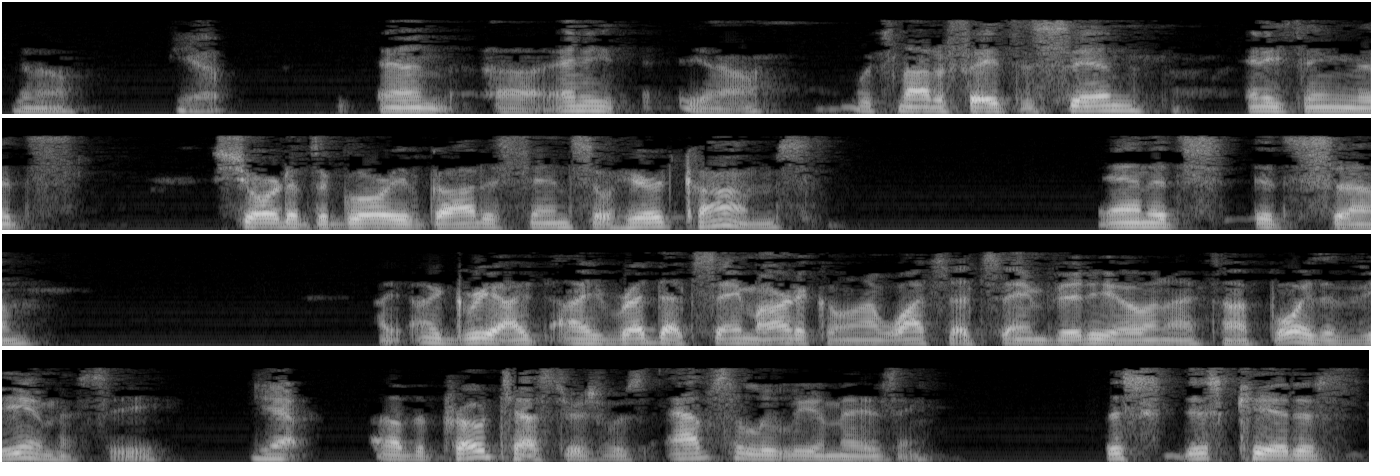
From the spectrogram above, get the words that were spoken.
You know. Yeah. And uh, any you know, what's not a faith is sin. Anything that's short of the glory of God is sin, so here it comes. And it's, it's, um, I, I agree. I, I read that same article and I watched that same video and I thought, boy, the vehemency Yeah. of the protesters was absolutely amazing. This, this kid is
